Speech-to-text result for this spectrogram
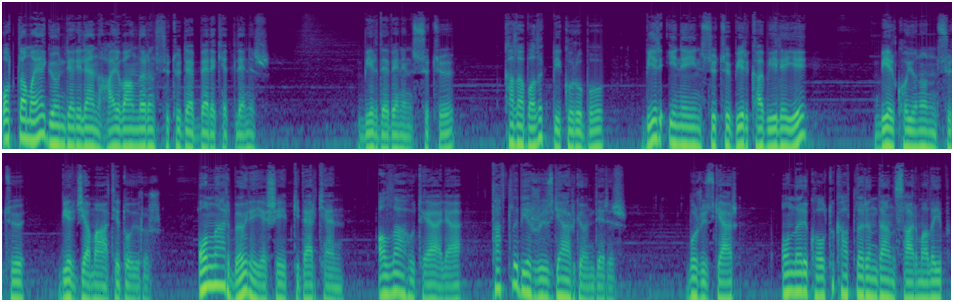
Otlamaya gönderilen hayvanların sütü de bereketlenir. Bir devenin sütü, kalabalık bir grubu, bir ineğin sütü bir kabileyi, bir koyunun sütü bir cemaati doyurur. Onlar böyle yaşayıp giderken Allahu Teala tatlı bir rüzgar gönderir. Bu rüzgar onları koltuk altlarından sarmalayıp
